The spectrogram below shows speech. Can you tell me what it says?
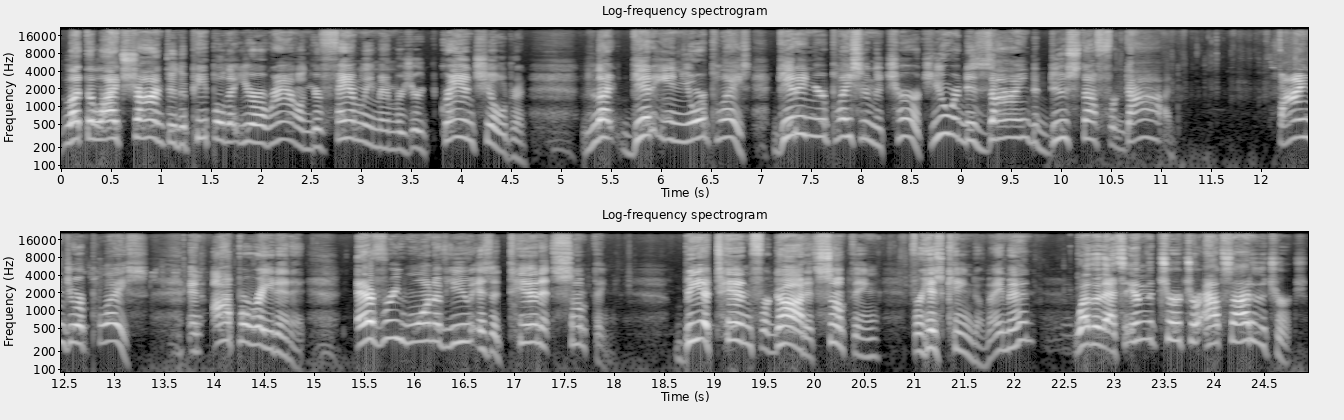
let the light shine through the people that you're around, your family members, your grandchildren. Let get in your place. Get in your place in the church. You were designed to do stuff for God. Find your place and operate in it. Every one of you is a 10 at something. Be a 10 for God at something for his kingdom. Amen. Whether that's in the church or outside of the church.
